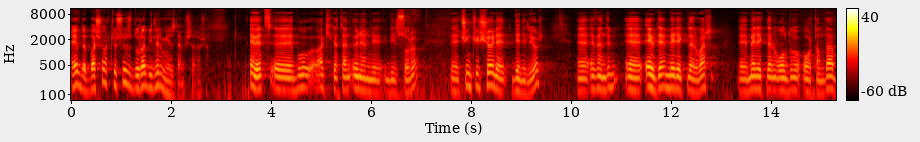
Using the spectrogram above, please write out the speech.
Evde başörtüsüz durabilir miyiz demişler hocam. Evet, e, bu hakikaten önemli bir soru. E, çünkü şöyle deniliyor, e, efendim e, evde melekler var, e, meleklerin olduğu ortamda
